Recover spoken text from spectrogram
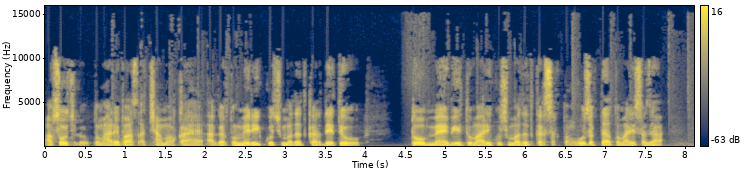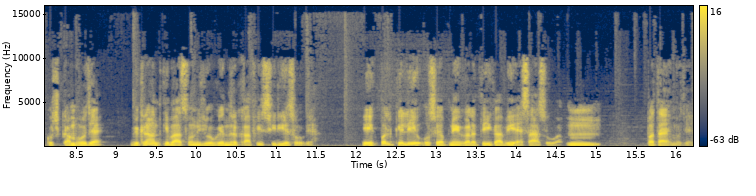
अब सोच लो, तुम्हारे पास अच्छा मौका है। अगर तुम मेरी कुछ मदद कर देते हो तो मैं भी तुम्हारी कुछ मदद कर सकता हूँ। हो सकता है तुम्हारी सजा कुछ कम हो जाए। विक्रांत की बात सुन योगेंद्र काफ़ी सीरियस हो गया। एक पल के लिए उसे अपनी गलती का भी एहसास हुआ। हम्म पता है मुझे।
